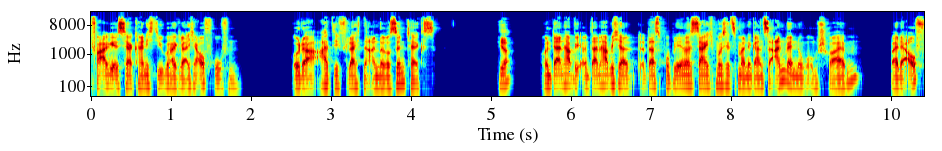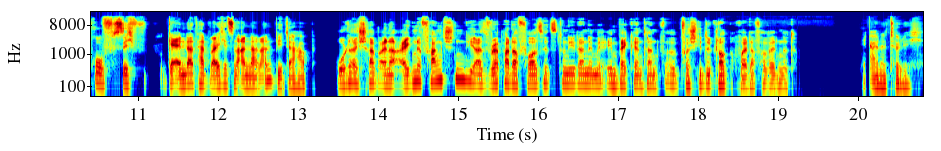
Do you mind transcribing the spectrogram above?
Die Frage ist ja, kann ich die überall gleich aufrufen? Oder hat die vielleicht eine andere Syntax? Ja. Und dann habe ich, und dann habe ich ja das Problem, dass ich sage, ich muss jetzt meine ganze Anwendung umschreiben, weil der Aufruf sich geändert hat, weil ich jetzt einen anderen Anbieter habe. Oder ich schreibe eine eigene Function, die als Wrapper davor sitzt und die dann im, im Backend dann verschiedene Cloud-Provider verwendet. Ja, natürlich.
